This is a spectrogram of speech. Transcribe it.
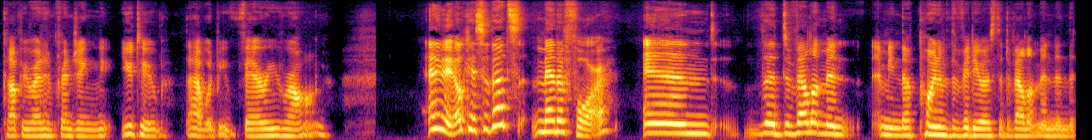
copyright infringing YouTube. That would be very wrong. Anyway, okay, so that's metaphor and the development i mean the point of the video is the development and the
